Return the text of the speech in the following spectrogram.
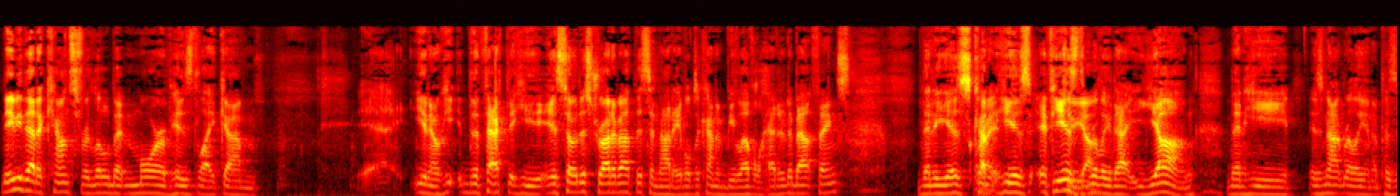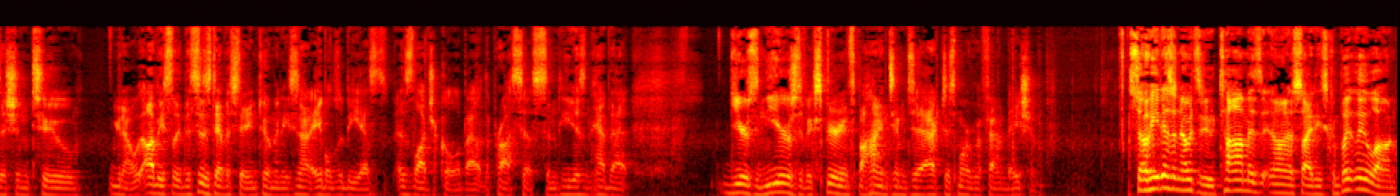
maybe that accounts for a little bit more of his like, um, you know, he, the fact that he is so distraught about this and not able to kind of be level headed about things. That he is kind Right. of he is if he is young. really that young, then he is not really in a position to you know obviously this is devastating to him and he's not able to be as as logical about the process and he doesn't have that years and years of experience behind him to act as more of a foundation. So he doesn't know what to do. Tom is on his side. He's completely alone.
